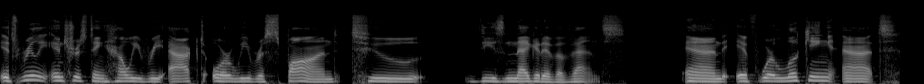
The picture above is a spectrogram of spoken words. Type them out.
it's really interesting how we react or we respond to these negative events. And if we're looking at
